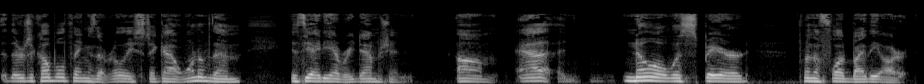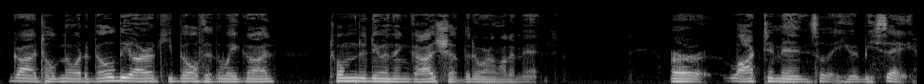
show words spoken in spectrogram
there's a couple things that really stick out. One of them is the idea of redemption. Um, a Noah was spared from the flood by the ark. God told Noah to build the ark. He built it the way God told him to do, and then God shut the door and let him in, or locked him in so that he would be safe.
